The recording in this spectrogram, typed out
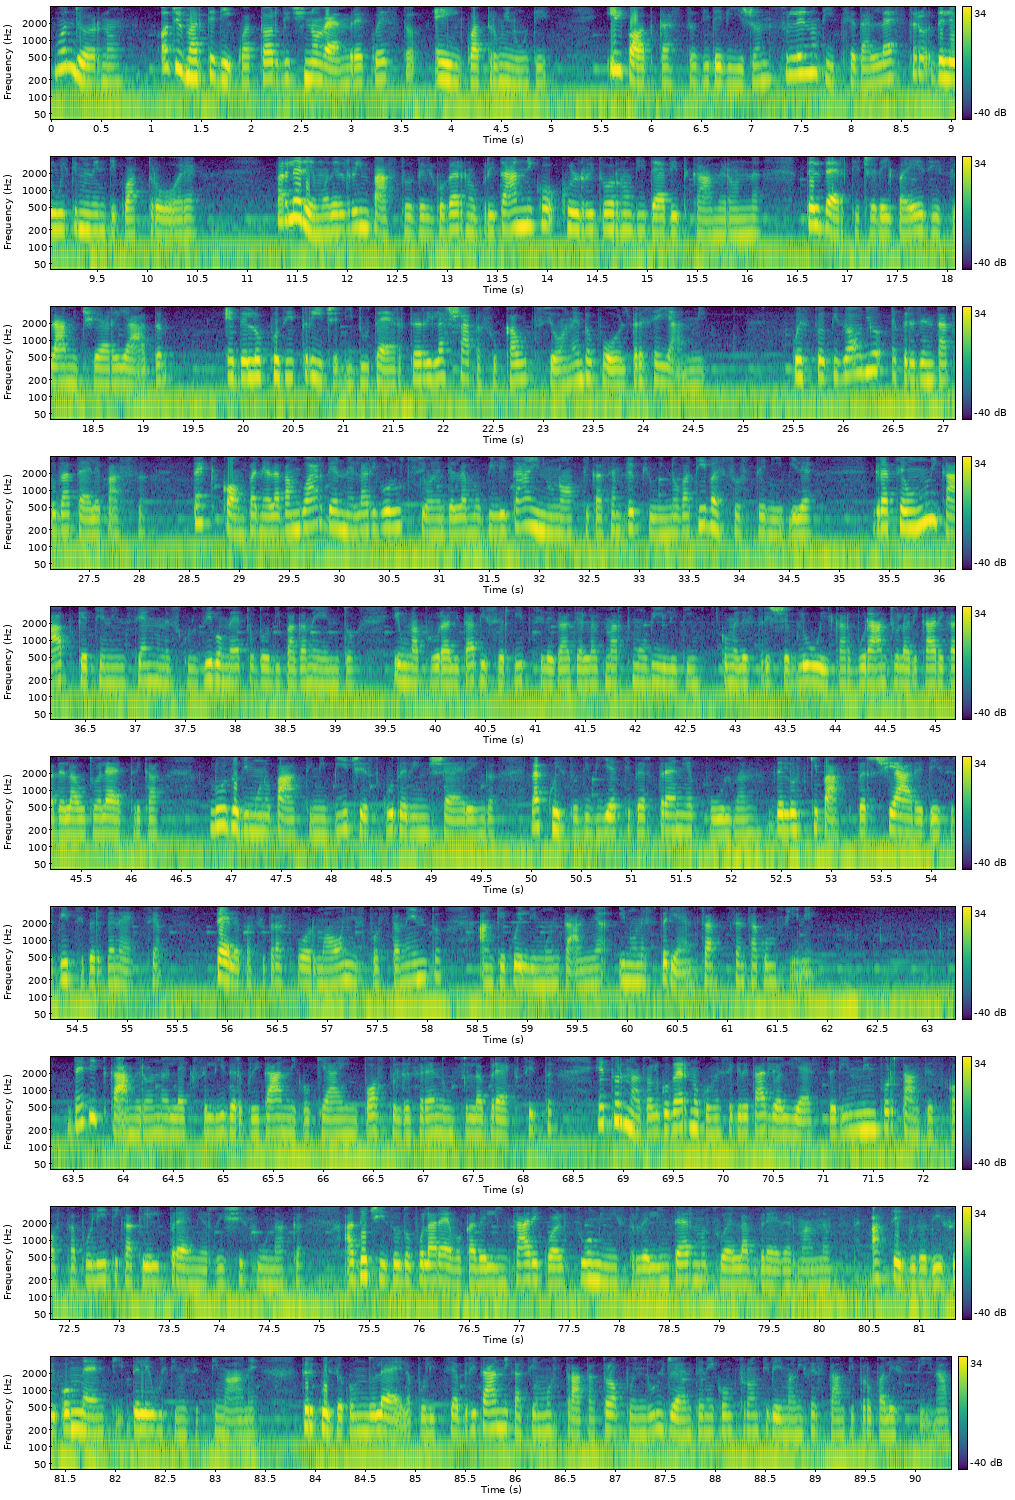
Buongiorno, oggi è martedì 14 novembre e questo è In 4 Minuti, il podcast di The Vision sulle notizie dall'estero delle ultime 24 ore. Parleremo del rimpasto del governo britannico col ritorno di David Cameron, del vertice dei paesi islamici a Riyadh e dell'oppositrice di Duterte rilasciata su cauzione dopo oltre sei anni. Questo episodio è presentato da Telepass Tech Company all'avanguardia nella rivoluzione della mobilità in un'ottica sempre più innovativa e sostenibile. Grazie a un'unica app che tiene insieme un esclusivo metodo di pagamento e una pluralità di servizi legati alla smart mobility, come le strisce blu, il carburante o la ricarica dell'auto elettrica, l'uso di monopattini, bici e scooter in sharing, l'acquisto di biglietti per treni e pullman, dello ski pass per sciare e dei servizi per Venezia, Telepass trasforma ogni spostamento, anche quelli in montagna, in un'esperienza senza confini. David Cameron, l'ex leader britannico che ha imposto il referendum sulla Brexit, è tornato al governo come segretario agli esteri in un'importante scossa politica che il premier Rishi Sunak ha deciso dopo la revoca dell'incarico al suo ministro dell'interno Suella Breverman, a seguito dei suoi commenti delle ultime settimane, per cui secondo lei la polizia britannica si è mostrata troppo indulgente nei confronti dei manifestanti pro-Palestina.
